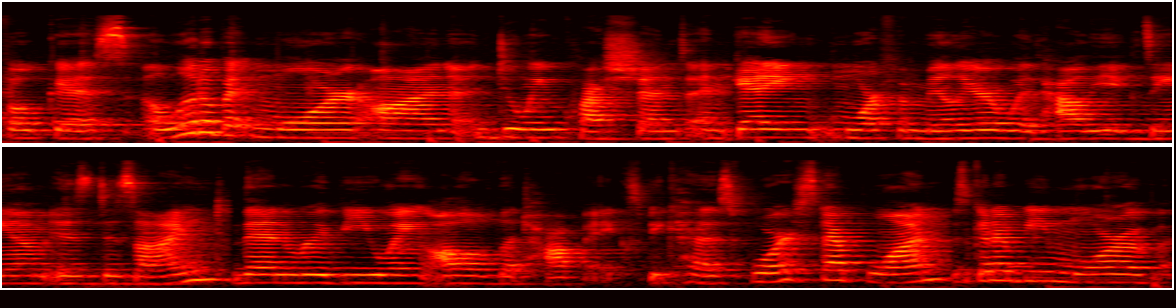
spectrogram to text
focus a little bit more on doing questions and getting more familiar with how the exam is designed than reviewing all of the topics because for step one is going to be more of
